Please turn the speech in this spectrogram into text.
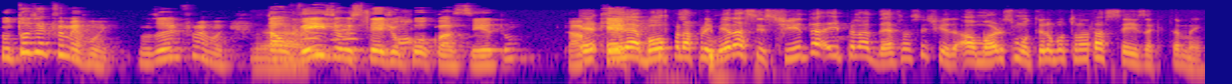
Não tô dizendo que o filme é ruim. Não tô dizendo que o filme é ruim. Não. Talvez eu esteja um pouco azedo. Tá? Porque... Ele é bom pela primeira assistida e pela décima assistida. Ah, o Maurício Monteiro botou nota 6 aqui também.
